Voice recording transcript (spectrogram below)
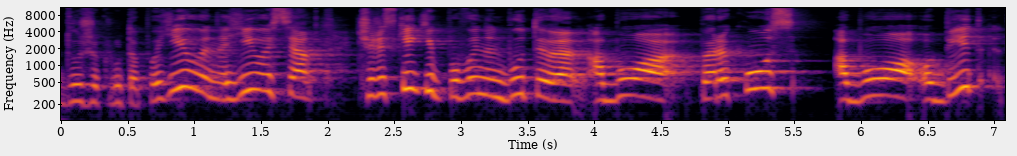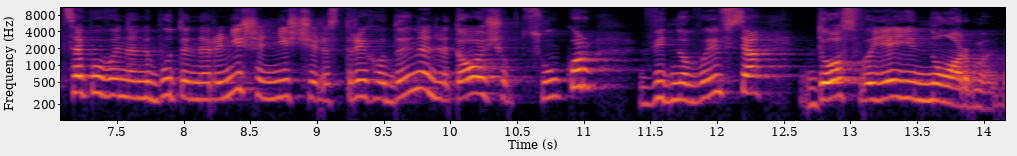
дуже круто поїли, наїлися. Через скільки повинен бути або перекус, або обід, це повинно бути не раніше, ніж через 3 години для того, щоб цукор відновився до своєї норми.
